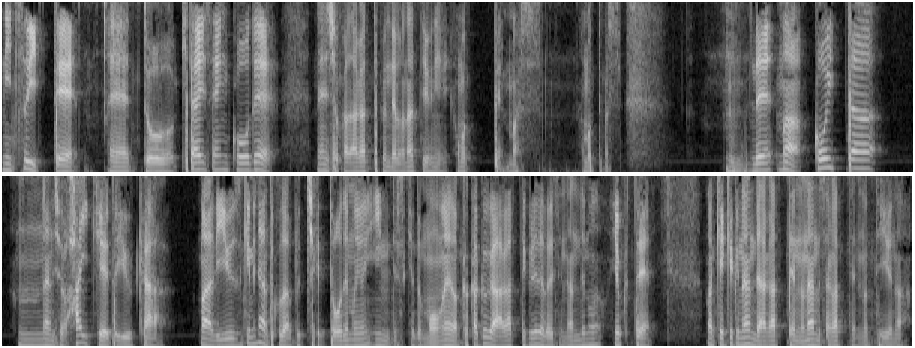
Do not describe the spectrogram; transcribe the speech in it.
について、えー、っと、期待先行で年初から上がっていくんだろうなっていうふうに思ってます。思ってます。うん。で、まあ、こういった、うん、なんでしょう、背景というか、まあ理由付けみたいなところはぶっちゃけどうでもいいんですけども、価格が上がってくれれば別に何でもよくて、まあ結局なんで上がってんの？なんで下がってんのっていうような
